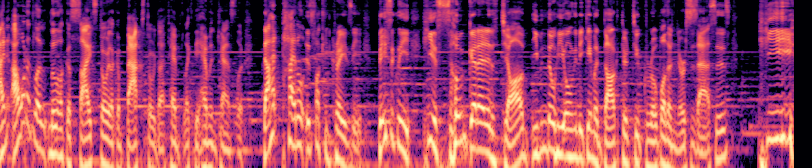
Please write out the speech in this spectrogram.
I, I want to like, do like a side story, like a backstory that have like the Heaven Chancellor. That title is fucking crazy. Basically, he is so good at his job, even though he only became a doctor to grope other nurses' asses he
